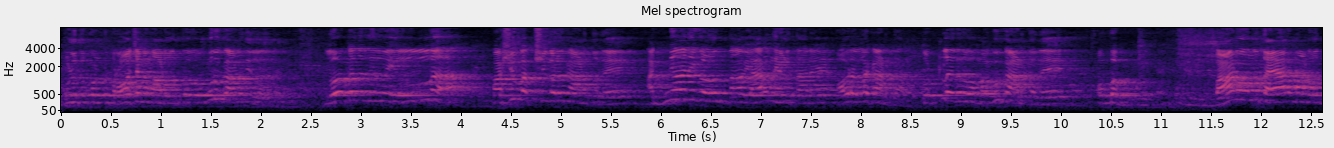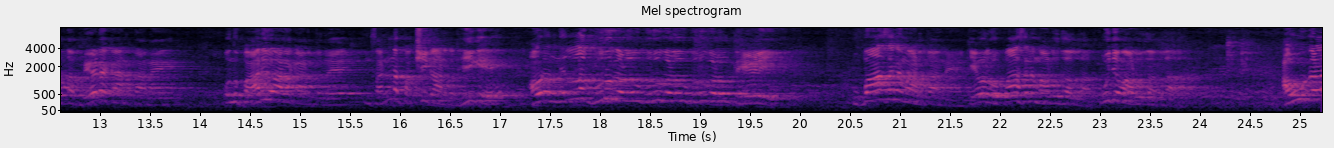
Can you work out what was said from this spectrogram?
ಕುಳಿತುಕೊಂಡು ಪ್ರವಚನ ಮಾಡುವಂಥ ಒಬ್ಬರು ಕಾಣುವುದಿಲ್ಲ. ಲೋಕದಲ್ಲಿರುವ ಎಲ್ಲ ಪಶು ಪಕ್ಷಿಗಳು ಕಾಣ್ತದೆ, ಅಜ್ಞಾನಿಗಳು ಅಂತ ನಾವು ಯಾರನ್ನು ಹೇಳ್ತಾರೆ? ಅವರೆಲ್ಲ ಕಾಣ್ತಾರೆ. ತೊಟ್ಲಲ್ಲಿರುವ ಮಗು ಕಾಣ್ತದೆ, ಒಬ್ಬ ಬಾಣವನ್ನು ತಯಾರು ಮಾಡುವಂಥ ಬೇಡ ಕಾಣ್ತಾನೆ, ಒಂದು ಪಾರಿವಾಳ ಕಾಣ್ತದೆ, ಒಂದು ಸಣ್ಣ ಪಕ್ಷಿ ಕಾಣ್ತದೆ. ಹೀಗೆ ಅವರನ್ನೆಲ್ಲ ಗುರುಗಳು ಗುರುಗಳು ಗುರುಗಳು ಅಂತ ಹೇಳಿ ಉಪಾಸನೆ ಮಾಡ್ತಾನೆ. ಕೇವಲ ಉಪಾಸನೆ ಮಾಡುವುದಲ್ಲ, ಪೂಜೆ ಮಾಡುವುದಲ್ಲ. ಅವುಗಳ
